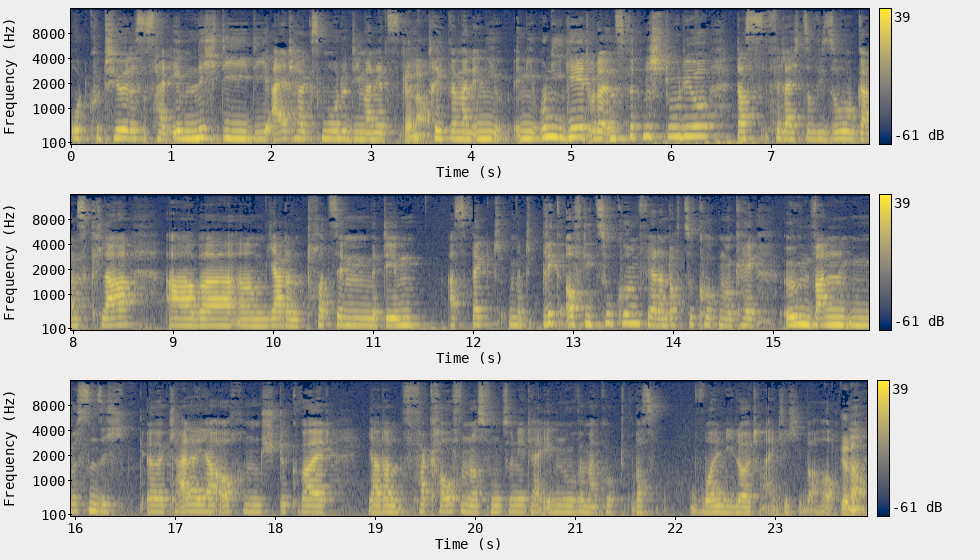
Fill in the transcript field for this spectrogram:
Haute Couture, das ist halt eben nicht die, die Alltagsmode, die man jetzt genau. trägt, wenn man in die, in die Uni geht oder ins Fitnessstudio. Das vielleicht sowieso ganz klar. Aber ähm, ja, dann trotzdem mit dem Aspekt mit Blick auf die Zukunft ja dann doch zu gucken, okay, irgendwann müssen sich äh, Kleider ja auch ein Stück weit ja dann verkaufen. Das funktioniert ja eben nur, wenn man guckt, was wollen die Leute eigentlich überhaupt. Ne? Genau. Ne?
